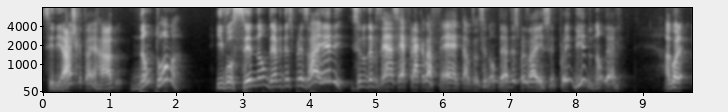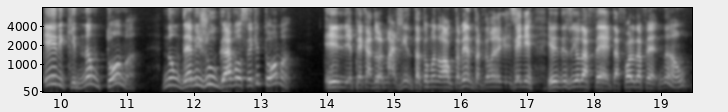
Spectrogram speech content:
Se ele acha que está errado, não toma. E você não deve desprezar ele. Você não deve dizer, ah, você é fraca da fé. Você não deve desprezar isso. É proibido, não deve. Agora, ele que não toma, não deve julgar você que toma. Ele é pecador, imagina, está tomando algo, tá vendo? Tá tomando, ele, ele desviou da fé, está fora da fé. Não.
